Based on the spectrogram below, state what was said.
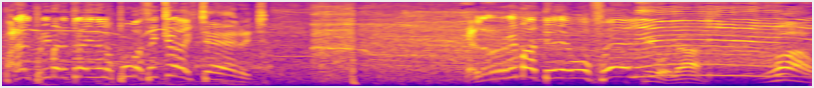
Para el primer try de los Pumas en Christchurch. El remate de Boffelli. Wow.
